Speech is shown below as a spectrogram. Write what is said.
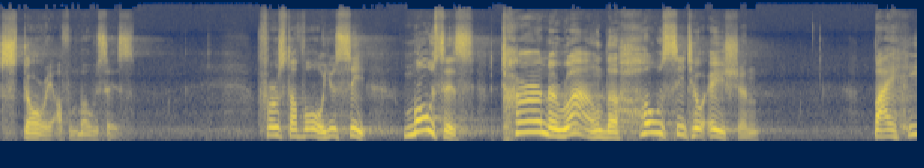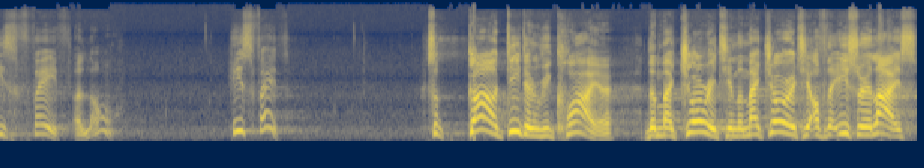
story of Moses. First of all, you see, Moses turned around the whole situation by his faith alone. His faith. So God didn't require the majority, the majority of the Israelites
